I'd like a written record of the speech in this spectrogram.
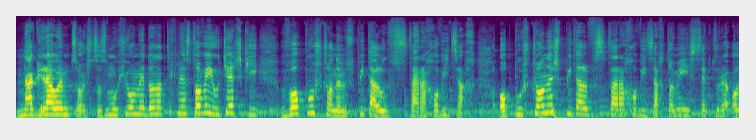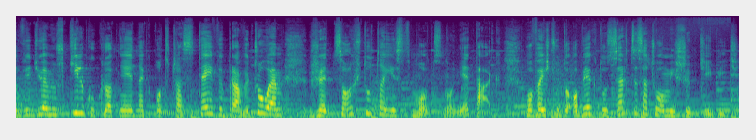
Nagrałem coś, co zmusiło mnie do natychmiastowej ucieczki w opuszczonym szpitalu w Starachowicach. Opuszczony szpital w Starachowicach to miejsce, które odwiedziłem już kilkukrotnie, jednak podczas tej wyprawy czułem, że coś tutaj jest mocno nie tak. Po wejściu do obiektu serce zaczęło mi szybciej bić.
